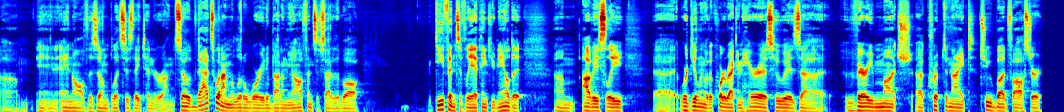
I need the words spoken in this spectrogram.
um, and, and all the zone blitzes they tend to run. So that's what I'm a little worried about on the offensive side of the ball. Defensively, I think you nailed it. Um, obviously, uh, we're dealing with a quarterback in Harris who is uh, very much a kryptonite to Bud Foster.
